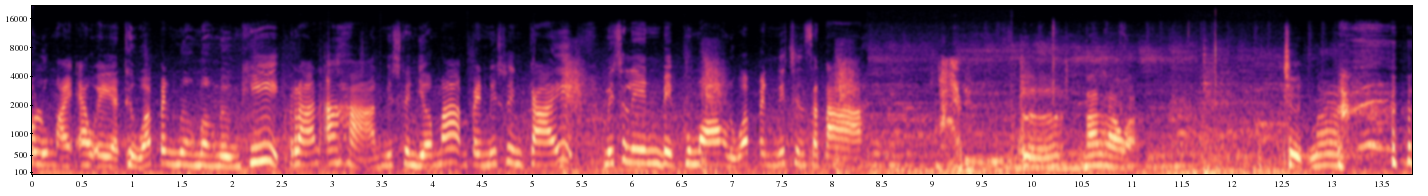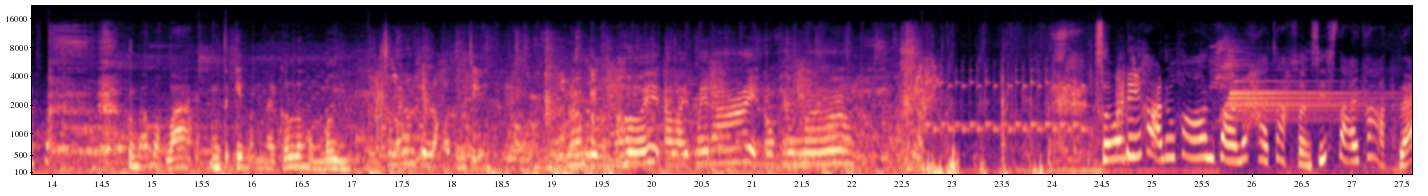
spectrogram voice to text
คนรู้ไหม LA อะถือว่าเป็นเมืองเมืองหนึ่งที่ร้านอาหารมิชลินเยอะมาก เป็นมิชลินไกด์มิชลินบิบคูมอง หรือว่าเป็นมิชลินสตาร์เออ บ้านเราอะจืดมาก คุณป้าบอกว่ามึงจะกินแบบไหนก็เรื่องของมึงจะไม่ต้องกินหรอกเอาจริงๆ ไม่ต้องกินเฮ้ย อะไรไม่ได้โอเคมาส วัสดีค่ะทุกคนเฟิร์นนะคะ จากเฟิร์นซิสไตล์ค่ะ และ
